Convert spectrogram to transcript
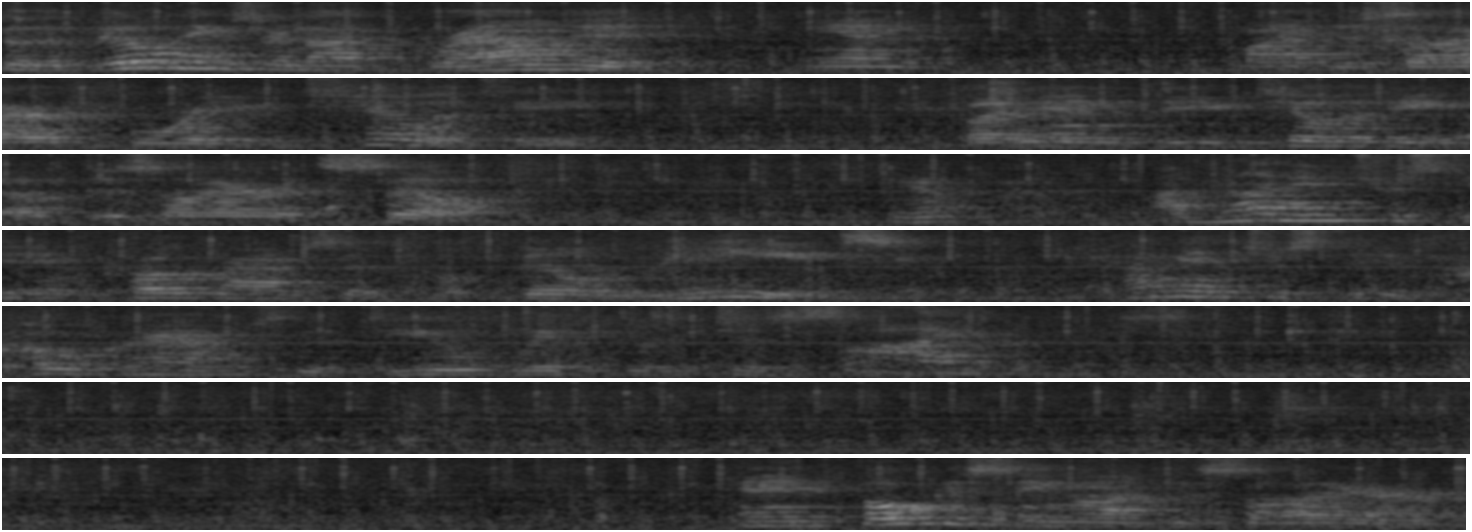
So the buildings are not grounded in my desire for utility, but in the utility of desire itself. You know, I'm not interested in programs that fulfill needs. I'm interested in programs that deal with your desires. And in focusing on desire,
